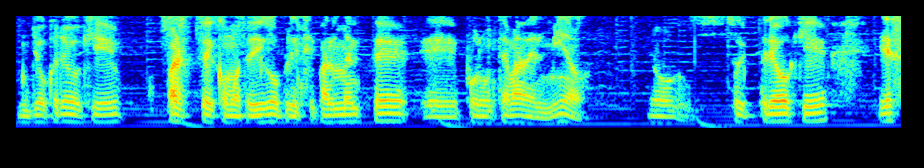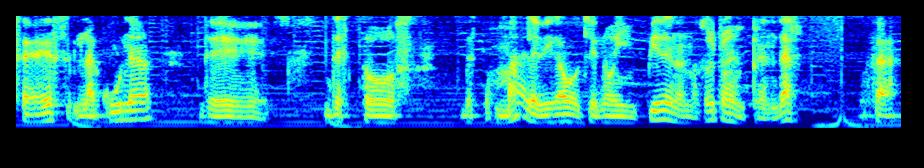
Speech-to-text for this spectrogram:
yo creo que parte, como te digo, principalmente eh, por un tema del miedo. Yo creo que esa es la cuna de, de, estos, de estos males, digamos, que nos impiden a nosotros emprender. O sea,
